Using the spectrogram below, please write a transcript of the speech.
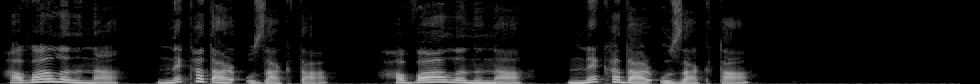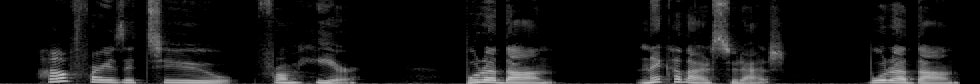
Havaalanına ne kadar uzakta? Havaalanına ne kadar uzakta? How far is it to from here? Buradan ne kadar sürer? Buradan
